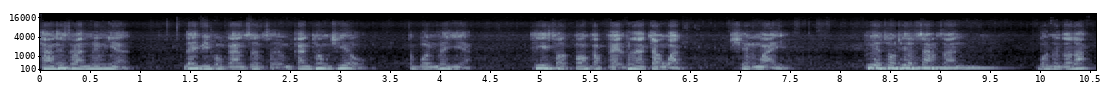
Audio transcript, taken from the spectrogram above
ทางเทศบาลเมืองเหี่ยได้มีโครงการส่งเสริมการท่องเที่ยวตำบลแม่เหี่ยที่สอดคล้องกับแผนพัฒนาจังหวัดเชียงใหม่ เพื่อท่องเที่ยวสร้างสรรค์บนอัตลักษณ์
